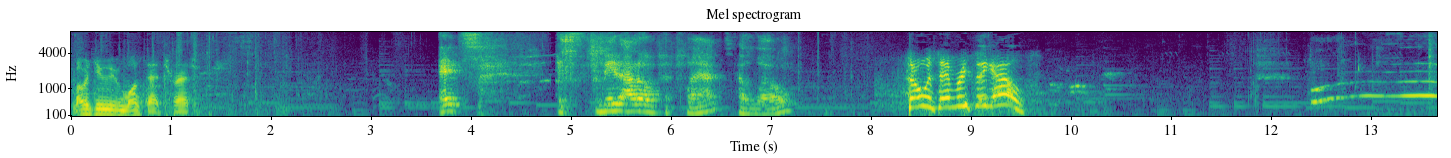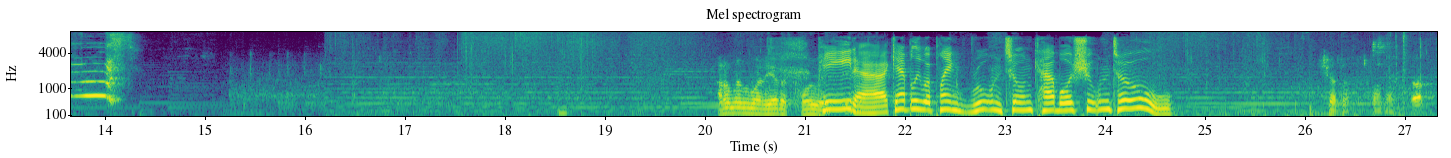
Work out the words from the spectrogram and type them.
Why would you even want that trash? It's it's made out of plant. Hello. So is everything else! I don't remember where the other clue is. Peter, I can't believe we're playing Rootin' Tootin' Cowboy Shooting 2. Shut the fuck up.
